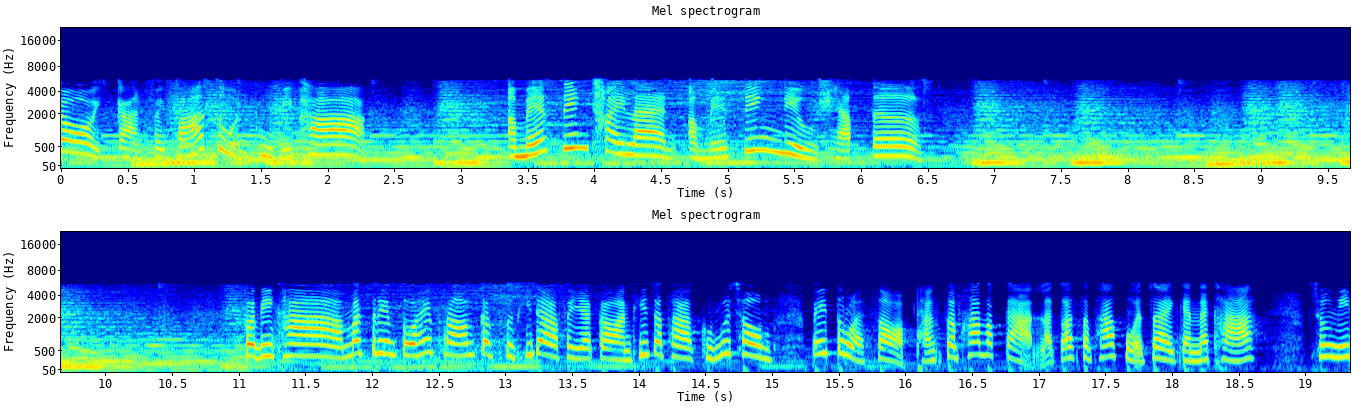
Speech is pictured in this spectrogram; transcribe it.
โดยการไฟฟ้าส่วนภูมิภาค Amazing Thailand Amazing New Chapters สวัสดีค่ะ มาเตรียมตัวให้พร้อมกับสุธิดาพยากรณ์ที่จะพาคุณผู้ชมไปตรวจสอบทั้งสภาพอากาศและก็สภาพหัวใจกันนะคะ ช่วงนี้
